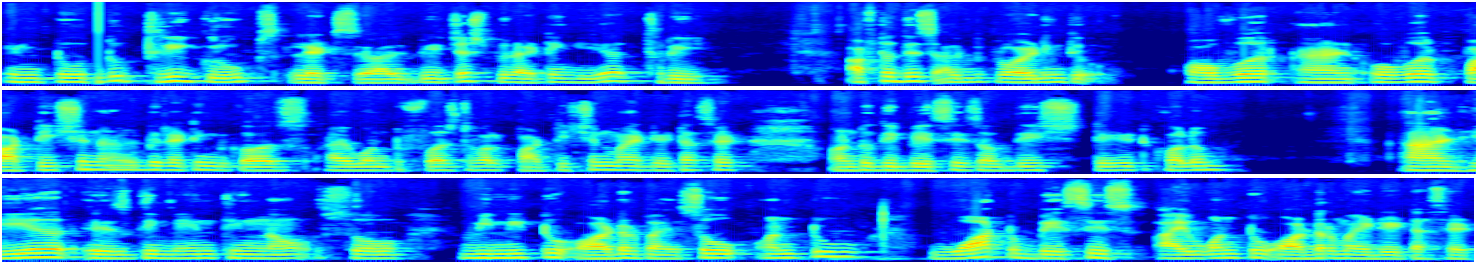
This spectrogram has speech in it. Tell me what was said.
into two three groups. Let's say i'll be just writing here three after this i'll be providing the over and over partition i'll be writing because i want to first of all partition my data set onto the basis of the state column. And here is the main thing now. So we need to order by so onto what basis i want to order my data set?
